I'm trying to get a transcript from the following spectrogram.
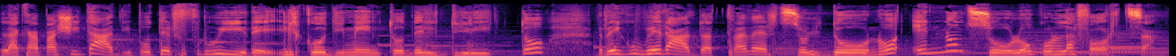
la capacità di poter fruire il godimento del diritto recuperato attraverso il dono e non solo con la forza.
